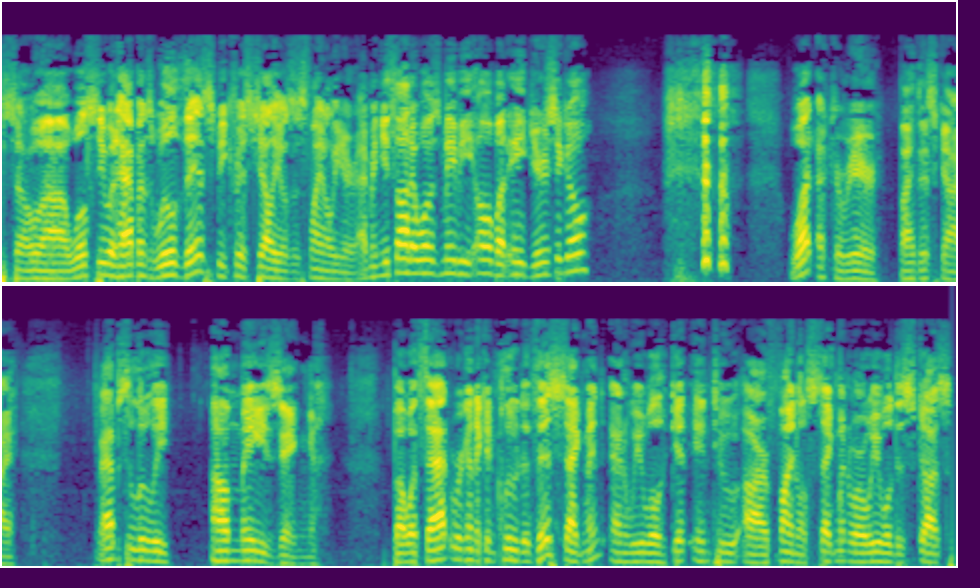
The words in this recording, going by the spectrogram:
So uh, we'll see what happens. Will this be Chris Chelios' final year? I mean, you thought it was maybe oh about eight years ago. what a career by this guy! Absolutely amazing. But with that, we're going to conclude this segment, and we will get into our final segment where we will discuss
